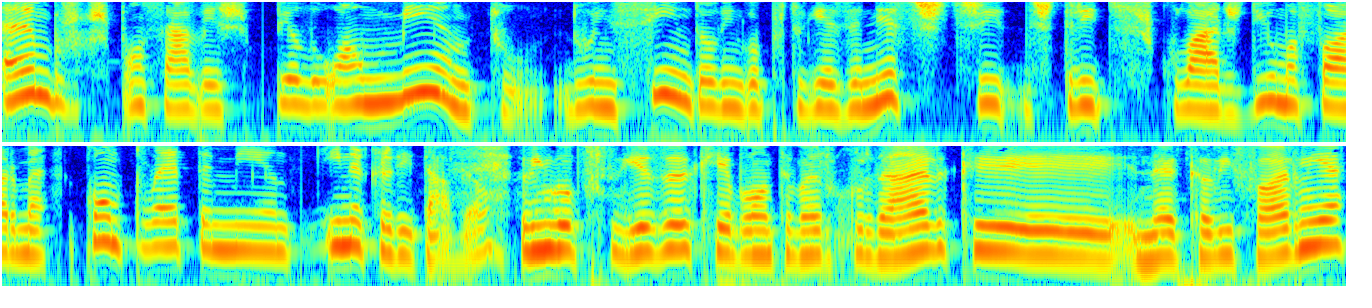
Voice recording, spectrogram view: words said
ambos responsáveis pelo aumento do ensino da língua portuguesa nesses distritos escolares de uma forma completamente inacreditável. A língua portuguesa, que é bom também recordar que na Califórnia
